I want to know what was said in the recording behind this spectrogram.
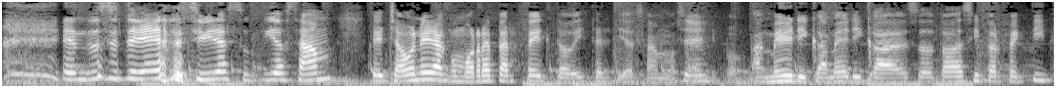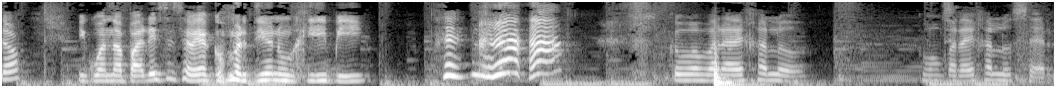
Entonces tenía que recibir a su tío Sam. El chabón era como re perfecto, ¿viste? El tío Sam. O sea, Sí. tipo, América, América, eso, todo así perfectito. Y cuando aparece se había convertido en un hippie. Como para dejarlo. Como para dejarlo ser.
